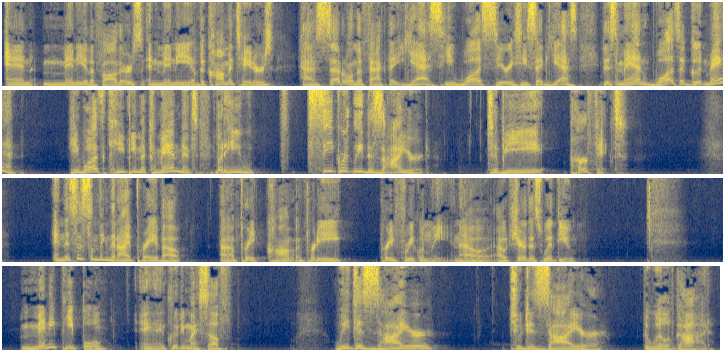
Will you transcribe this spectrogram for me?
And many of the fathers and many of the commentators have settled on the fact that yes, he was serious. He said, yes, this man was a good man. He was keeping the commandments, but he secretly desired to be perfect. And this is something that I pray about uh, pretty, com- pretty, pretty frequently. And I, I would share this with you. Many people, including myself, we desire to desire the will of God.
